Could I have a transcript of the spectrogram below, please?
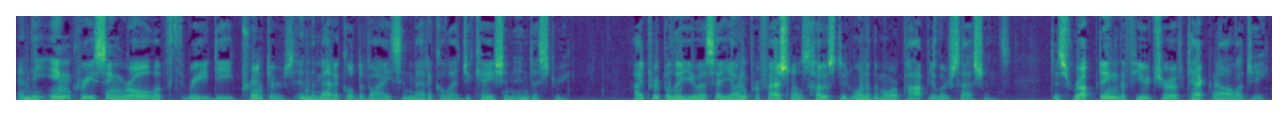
and the increasing role of 3D printers in the medical device and medical education industry. IEEE USA Young Professionals hosted one of the more popular sessions. Disrupting the Future of Technology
